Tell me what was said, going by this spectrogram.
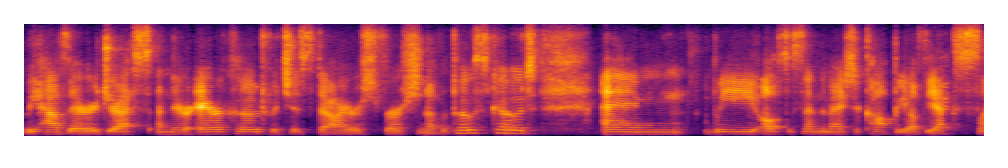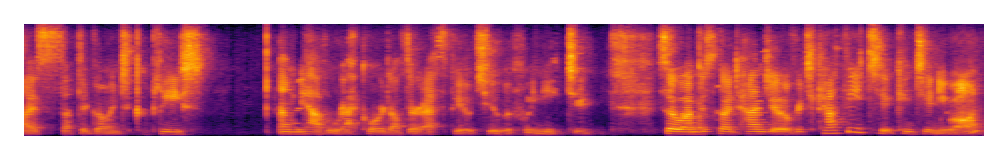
we have their address and their Eircode, which is the Irish version of a postcode. And um, we also send them out a copy of the exercises that they're going to complete and we have a record of their SPO2 if we need to. So I'm just going to hand you over to Kathy to continue on.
